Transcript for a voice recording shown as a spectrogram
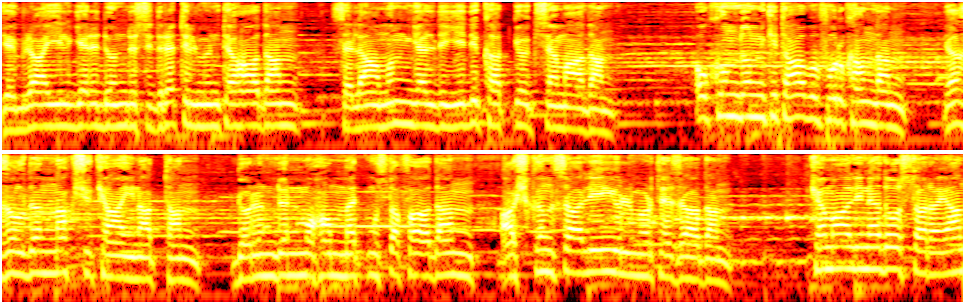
Cebrail geri döndü sidretül müntehadan, selamın geldi yedi kat gök semadan. Okundun kitabı Furkan'dan, yazıldın nakşu kainattan, göründün Muhammed Mustafa'dan, aşkın Salihül Mürteza'dan. Kemaline dost arayan,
